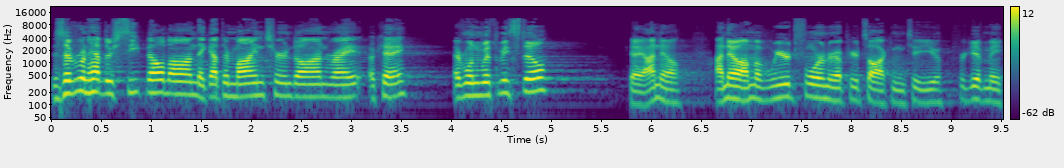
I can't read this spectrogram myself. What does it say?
Does everyone have their seatbelt on? They got their mind turned on, right? Okay? Everyone with me still? Okay, I know. I know I'm a weird foreigner up here talking to you. Forgive me.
